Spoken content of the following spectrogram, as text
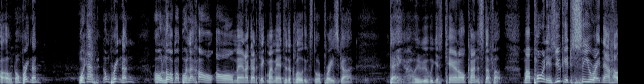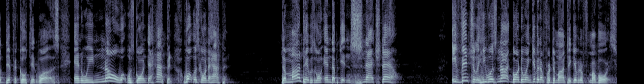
Uh oh, don't break nothing. What happened? Don't break nothing. Oh Lord, my boy, like, oh, oh man, I got to take my man to the clothing store. Praise God. Dang, we, we just tearing all kind of stuff up. My point is, you could see right now how difficult it was, and we know what was going to happen. What was going to happen? DeMonte was going to end up getting snatched down. Eventually, he was not going to win. Give it up for DeMonte. Give it up for my boys.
